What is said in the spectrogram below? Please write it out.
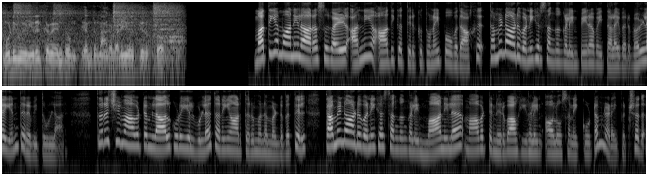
முடிவு இருக்க வேண்டும் என்று நாங்கள் வலியுறுத்தியிருக்கிறோம். மத்திய மாநில அரசுகள் அந்நிய ஆதிக்கத்திற்கு துணை போவதாக தமிழ்நாடு வணிகர் சங்கங்களின் பேரவைத் தலைவர் வெள்ளையன் தெரிவித்துள்ளார். திருச்சி மாவட்டம் லால்குடியில் உள்ள தனியார் திருமண மண்டபத்தில் தமிழ்நாடு வணிகர் சங்கங்களின் மாநில மாவட்ட நிர்வாகிகளின் ஆலோசனைக் கூட்டம் நடைபெற்றது.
